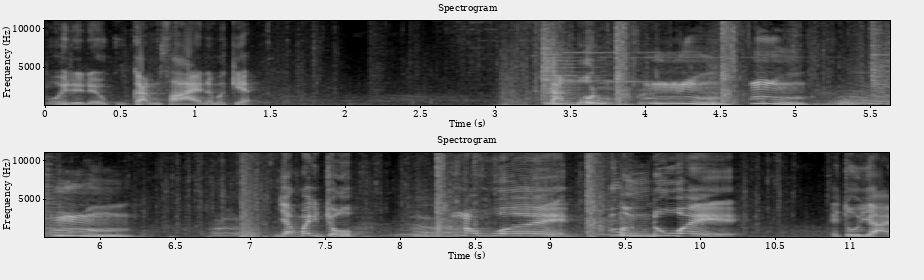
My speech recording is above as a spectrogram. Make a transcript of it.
โอ้ยเดี๋ยวเดี๋ยวกูกันซ้ายนะเมื่อกี้กันบนอืมอืมอืมยังไม่จบนะเว้ยมึงด้วย ไอตัวใหญ่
